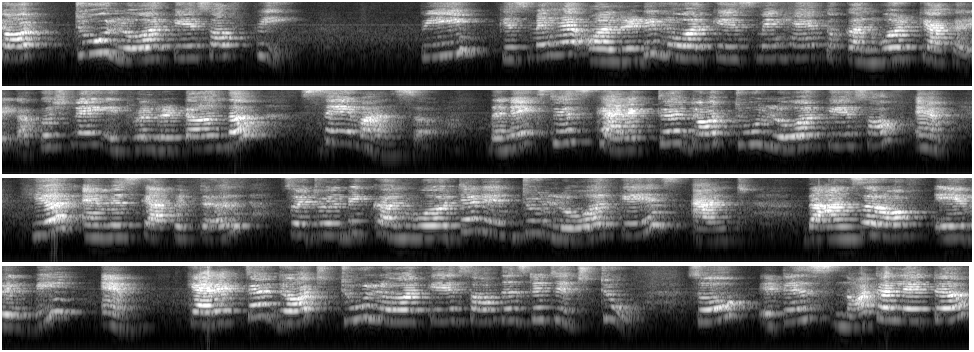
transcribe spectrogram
dot to lowercase of p. P किसमें है? ऑलरेडी लोअर केस में है तो कन्वर्ट क्या करेगा? कुछ नहीं it will return the same answer the next is character dot to lower case of M here M is capital so it will be converted in to lower case and the answer of a will be M character dot to lower case of this digit two so it is not a letter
